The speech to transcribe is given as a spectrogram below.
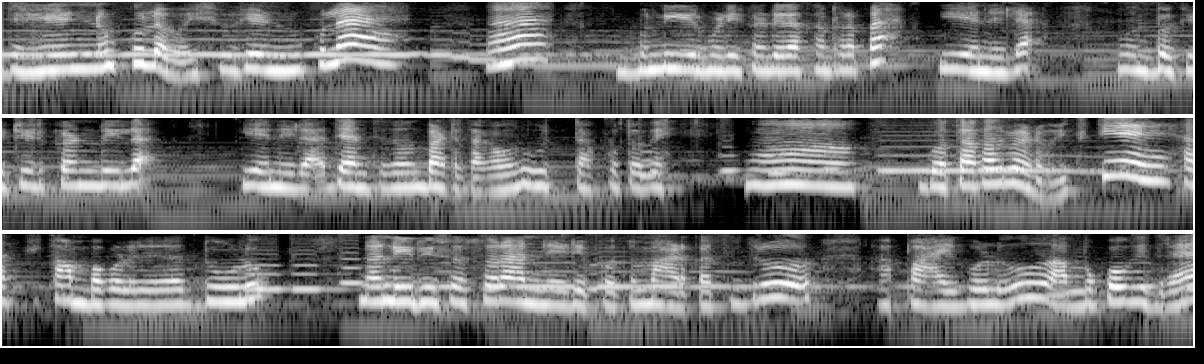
ಇದು ಹೆಣ್ಣು ಕುಲ ವಯಸ್ಸು ಹೆಣ್ಣು ಕುಲ? ನೀರ್ ಮಡಿಕೊಂಡಿಲ್ಲ ಕಣ್ರಪ್ಪ ಏನಿಲ್ಲ. ಒಂದು ಬಕೆಟ್ ಇಟ್ಕೊಂಡಿಲ್ಲ. ಏನಿಲ್ಲ ಅದಂತದೊಂದು ಬಟ್ಟೆ ತಗೊಂಡು ಉಟ್ಟಾಕೋತವೆ ಹ್ಞೂ ಗೊತ್ತಾಗಲ್ಲ ಬೇಡ ಇದಕ್ಕೆ ಹತ್ತಿ ಕಂಬಗಳು ಧೂಳು. ನಾನು ಇರಿಸೋಸರು ಹನ್ನೆರಡು, ಇಪ್ಪತ್ತು ಮಾಡ್ಕೊತಿದ್ರು. ಆ ಪಾಯಿಗಳು ಹಬ್ಬಕ್ಕೆ ಹೋಗಿದ್ರೆ,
